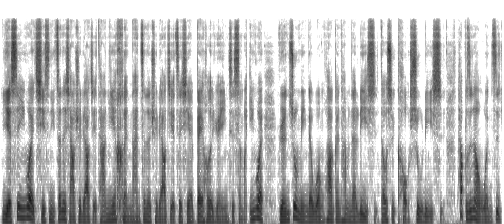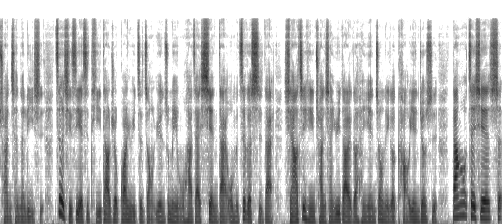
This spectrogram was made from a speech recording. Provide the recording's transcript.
也是因为其实你真的想要去了解它，你也很难真的去了解这些背后的原因是什么。因为原住民的文化跟他们的历史都是口述历史，它不是那种文字传承的历史。这个其实也是提到，就关于这种原住民文化在现代我们这个时代想要进行传承，遇到一个很严重的一个考验，就是当这些是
